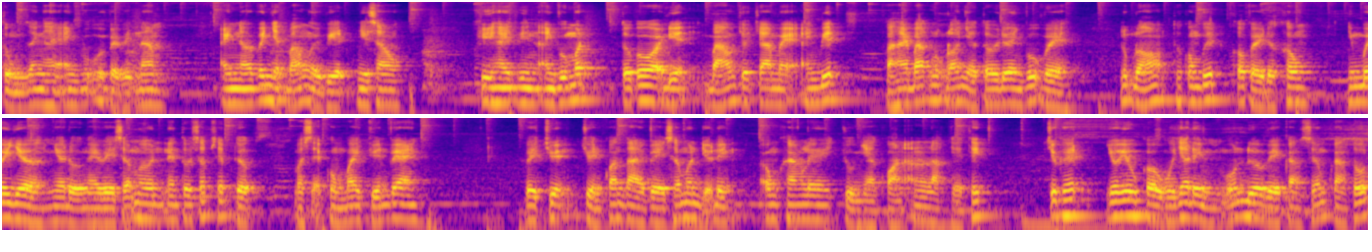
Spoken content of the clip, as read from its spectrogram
tùng danh hài anh Vũ về Việt Nam. Anh nói với Nhật báo người Việt như sau. Khi hay tin anh Vũ mất, tôi có gọi điện báo cho cha mẹ anh biết và hai bác lúc đó nhờ tôi đưa anh Vũ về. Lúc đó tôi không biết có về được không, nhưng bây giờ nhờ đổi ngày về sớm hơn nên tôi sắp xếp được và sẽ cùng bay chuyến với anh. Về chuyện chuyển quan tài về sớm hơn dự định, ông Khang Lê, chủ nhà quán ăn lạc giải thích. Trước hết, do yêu cầu của gia đình muốn đưa về càng sớm càng tốt.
